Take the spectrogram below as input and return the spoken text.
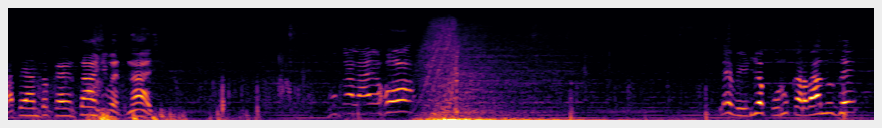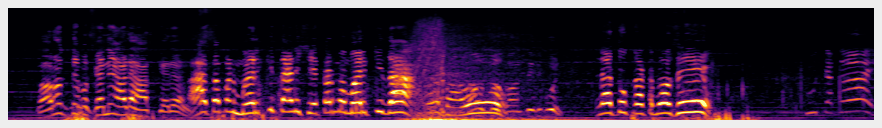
આપે તો આમ તો કરતા હશે વધના હજી. ભૂકા લાયો હો. લે વિડિયો પૂરું કરવાનું છે. મારો તે કને આડે હાથ કર્યા હા તો પણ મરકી તાણી ખેતરમાં મરકી જા. શાંતિથી બોલ. લે તું કટબો છે. તું ચકાય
